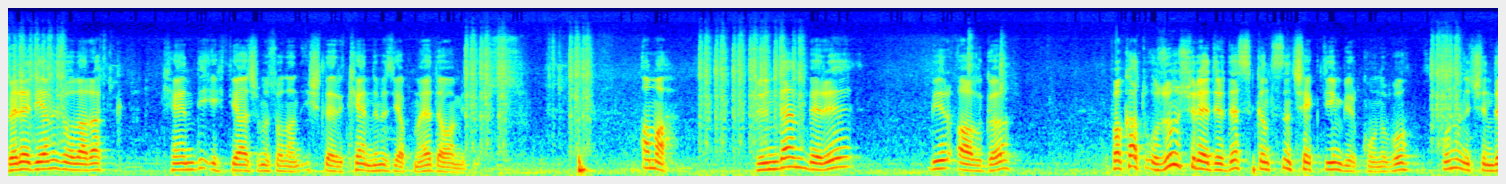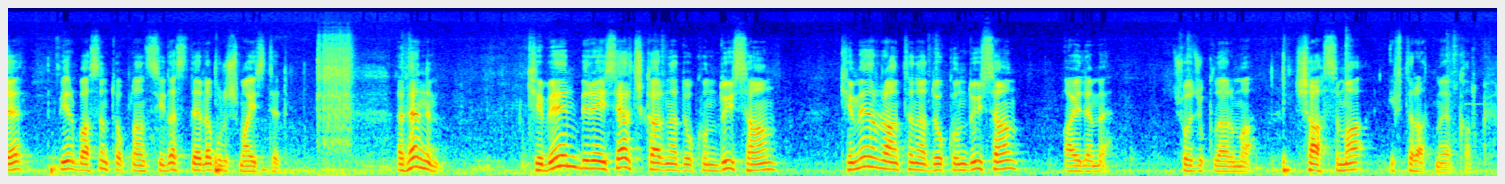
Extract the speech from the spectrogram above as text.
belediyemiz olarak kendi ihtiyacımız olan işleri kendimiz yapmaya devam ediyoruz. Ama dünden beri bir algı fakat uzun süredir de sıkıntısını çektiğim bir konu bu. Bunun için de bir basın toplantısıyla sizlerle buluşmayı istedim. Efendim, kimin bireysel çıkarına dokunduysam, kimin rantına dokunduysam aileme, çocuklarıma, şahsıma iftira atmaya kalkıyor.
